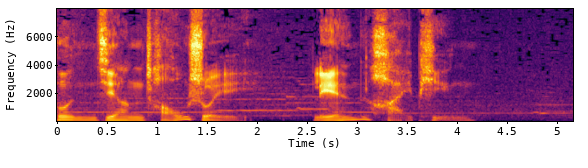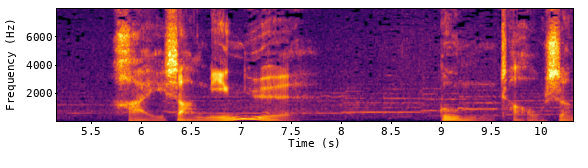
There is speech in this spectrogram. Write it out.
春江潮水连海平，海上明月共潮生。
